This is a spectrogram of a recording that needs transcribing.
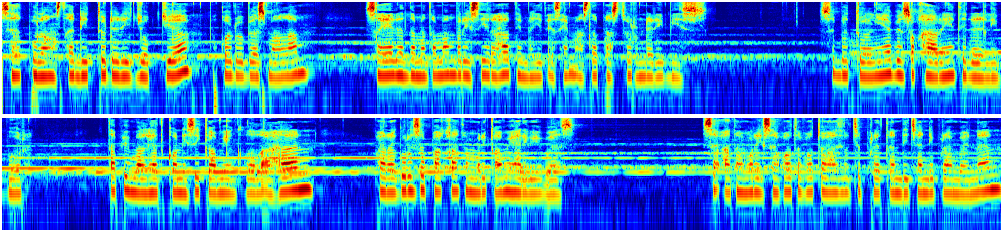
Saat pulang study tour dari Jogja, pukul 12 malam, saya dan teman-teman beristirahat di masjid SMA selepas turun dari bis. Sebetulnya besok harinya tidak ada libur, tapi melihat kondisi kami yang kelelahan, para guru sepakat memberi kami hari bebas. Saat memeriksa foto-foto hasil jepretan di Candi Prambanan,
